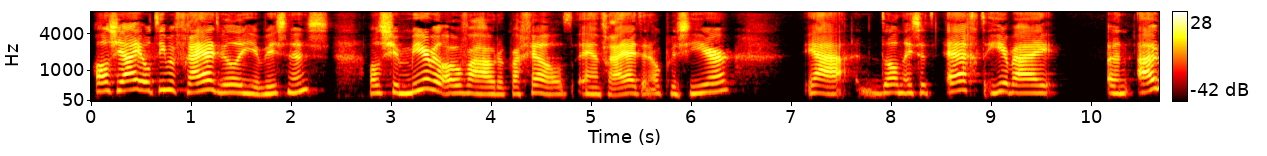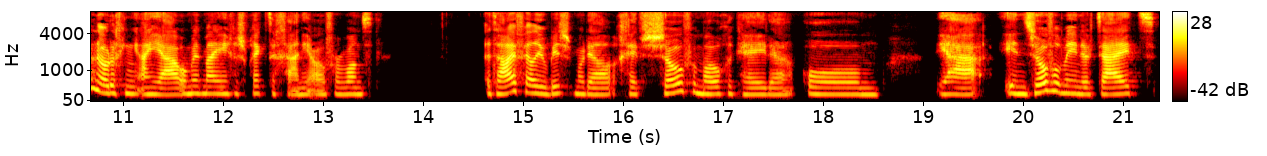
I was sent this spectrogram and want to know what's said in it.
Als jij ultieme vrijheid wil in je business, als je meer wil overhouden qua geld en vrijheid en ook plezier, ja, dan is het echt hierbij een uitnodiging aan jou om met mij in gesprek te gaan hierover. Want het high value business model geeft zoveel mogelijkheden om ja, in zoveel minder tijd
